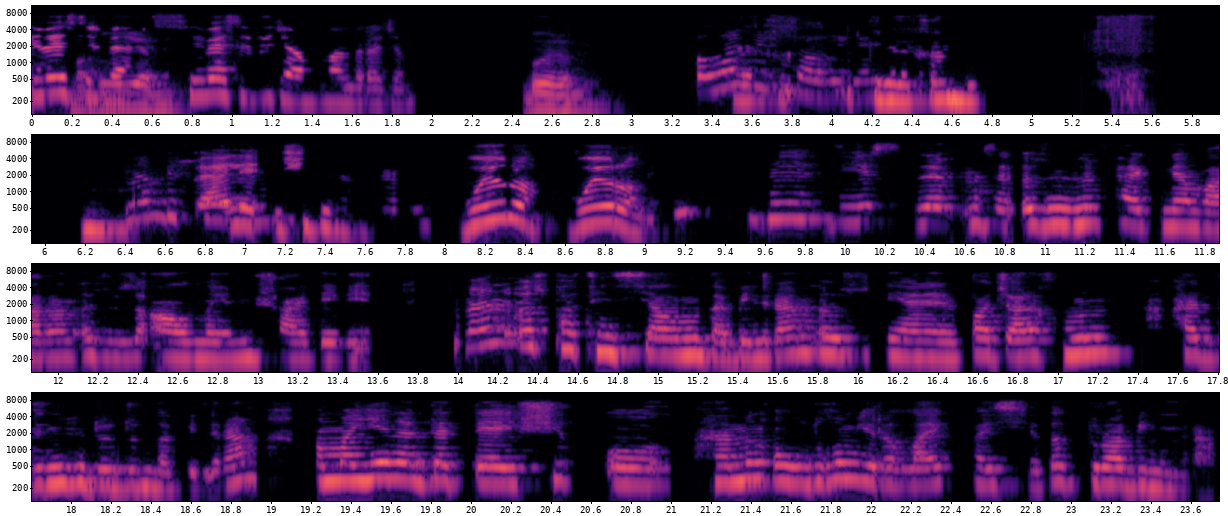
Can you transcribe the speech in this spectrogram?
Sevə-sevə, sevə-sevə cavablandıracağam. Buyurun. Olar bir sual verim. Mən bir Bəli, eşidirəm. Buyurun, buyurun. Bir deyir sizə, məsələn, özünüzün fərqinə varın, özünüzü anlayın, müşahidə edin. Mən öz potensialımı da bilirəm, öz yəni bacarığımın həddini, hüdudunu da bilirəm, amma yenə də dəyişib o həmin olduğum yerə layiq pozisiyada dura bilmirəm.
